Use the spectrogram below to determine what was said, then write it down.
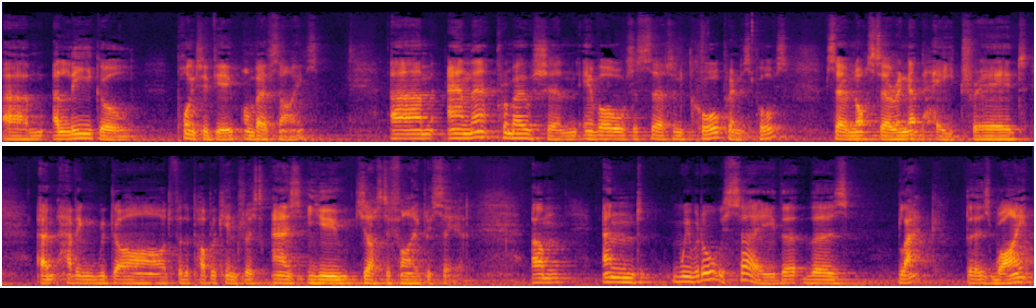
um, a legal point of view on both sides. Um, and that promotion involves a certain core principles, so not stirring up hatred, um, having regard for the public interest as you justifiably see it. Um, and we would always say that there's black, there's white,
